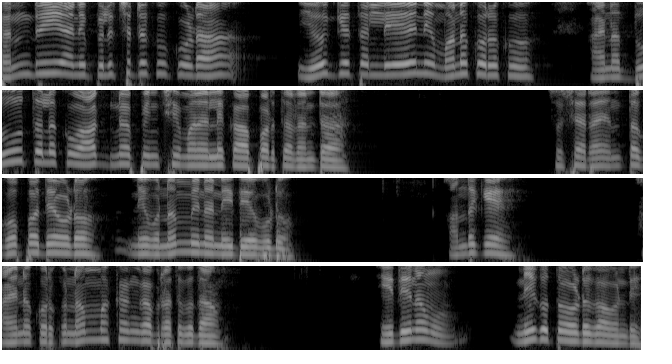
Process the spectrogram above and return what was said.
తండ్రి అని పిలుచుటకు కూడా యోగ్యత లేని మన కొరకు ఆయన దూతలకు ఆజ్ఞాపించి మనల్ని కాపాడుతాడంట. చూసారా ఎంత గొప్ప దేవుడో. నీవు నమ్మిన నీ దేవుడు. అందుకే ఆయన కొరకు నమ్మకంగా బ్రతుకుదాం. ఈ దినము నీకు తోడుగా ఉండి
